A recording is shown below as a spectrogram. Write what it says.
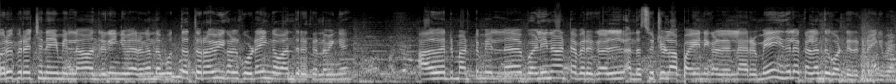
ஒரு பிரச்சனையும் இல்லை வந்திருக்கு. இங்கே பாருங்க இந்த புத்த துறவிகள் கூட இங்கே வந்திருக்கணுவீங்க அது வந்து மட்டும் இல்லை வெளிநாட்டவர்கள் அந்த சுற்றுலா பயணிகள் எல்லாருமே இதில் கலந்து கொண்டு இங்கே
